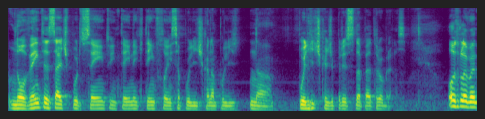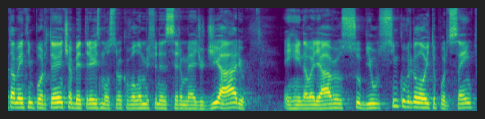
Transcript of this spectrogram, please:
97% entendem que tem influência política na, na política de preços da Petrobras. Outro levantamento importante, a B3 mostrou que o volume financeiro médio diário em renda variável subiu 5,8%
